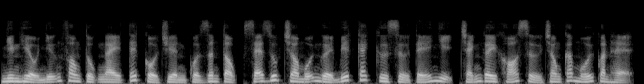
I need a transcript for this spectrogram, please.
Nhưng hiểu những phong tục ngày Tết cổ truyền của dân tộc sẽ giúp cho mỗi người biết cách cư xử tế nhị, tránh gây khó xử trong các mối quan hệ.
